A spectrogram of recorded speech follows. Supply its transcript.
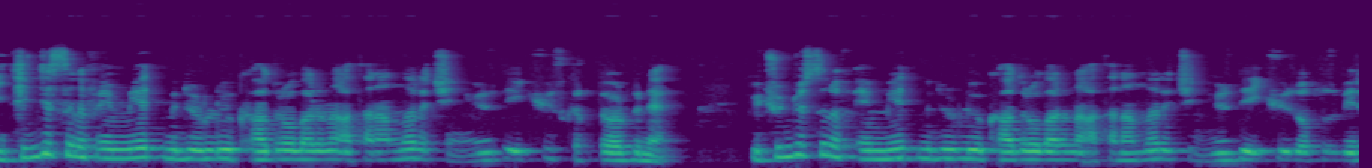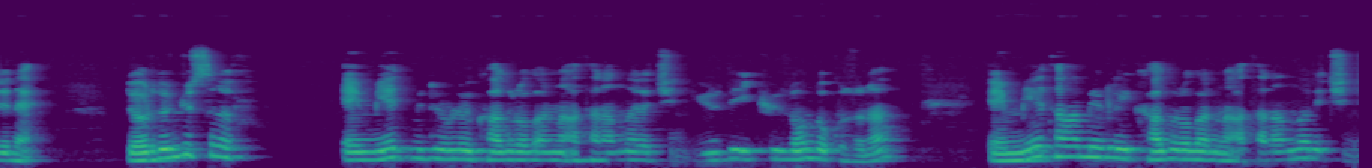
İkinci sınıf emniyet müdürlüğü kadrolarına atananlar için %244'üne, üçüncü sınıf emniyet müdürlüğü kadrolarına atananlar için %231'ine, dördüncü sınıf emniyet müdürlüğü kadrolarına atananlar için %219'una, emniyet amirliği kadrolarına atananlar için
